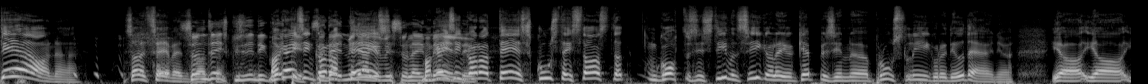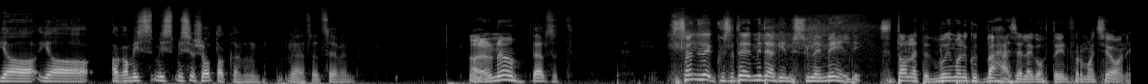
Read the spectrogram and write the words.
tea, noh. Sa oled see vend. see on sees, kui nii ma koti, sa teed midagi, mis sulle ei ma käisin meeldi. karates kuusteist aastat, kohtusin Steven Seagaliga, keppisin äh, Bruce Lee kuradi õde onju ja, ja, ja, ja aga mis, mis, mis see Shotokan on? näed, sa oled see vend, I don't know. täpselt. see on see, kui sa teed midagi, mis sulle ei meeldi, sa talletad võimalikult vähe selle kohta informatsiooni.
